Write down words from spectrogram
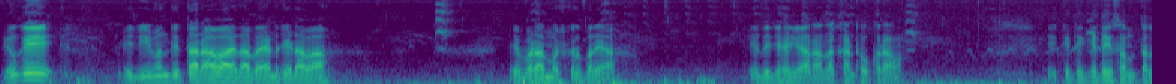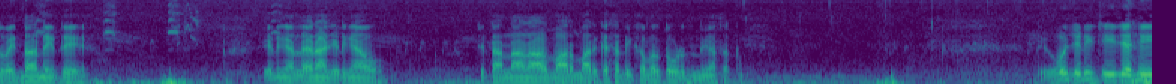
ਕਿਉਂਕਿ ਇਹ ਜੀਵਨ ਦੀ ਧਾਰਾ ਵਾ, ਇਹਦਾ ਵਹਿਣ ਜਿਹੜਾ ਵਾ, ਇਹ ਬੜਾ ਮੁਸ਼ਕਲ ਭਰਿਆ। ਇਹਦੇ 'ਚ ਹਜ਼ਾਰਾਂ ਲੱਖਾਂ ਠੋਕਰਾਂ ਵਾ। ਇਹ ਕਿਤੇ ਕਿਤੇ ਹੀ ਸਮਤਲ ਵਹਿੰਦਾ, ਨਹੀਂ ਤੇ ਇਹਦੀਆਂ ਲਹਿਰਾਂ ਜਿਹੜੀਆਂ ਉਹ ਚਟਾਨਾਂ ਨਾਲ ਮਾਰ-ਮਾਰ ਕੇ ਸਾਡੀ ਕਮਰ ਤੋੜ ਦਿੰਦੀਆਂ ਸਾਨੂੰ ਤੇ ਉਹ ਜਿਹੜੀ ਚੀਜ਼ ਅਸੀਂ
